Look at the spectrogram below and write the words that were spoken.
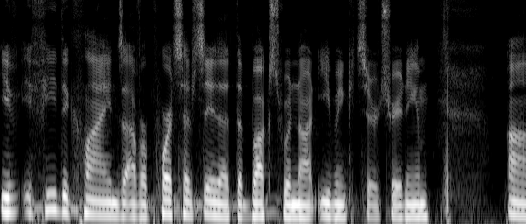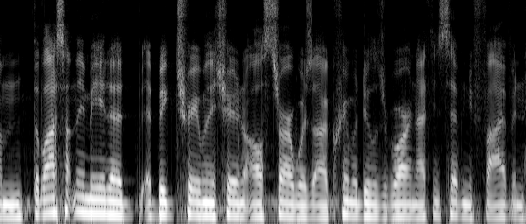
if if he declines, uh, reports have said that the Bucks would not even consider trading him. Um, the last time they made a, a big trade when they traded an All Star was uh, Kareem Abdul-Jabbar in 1975, and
